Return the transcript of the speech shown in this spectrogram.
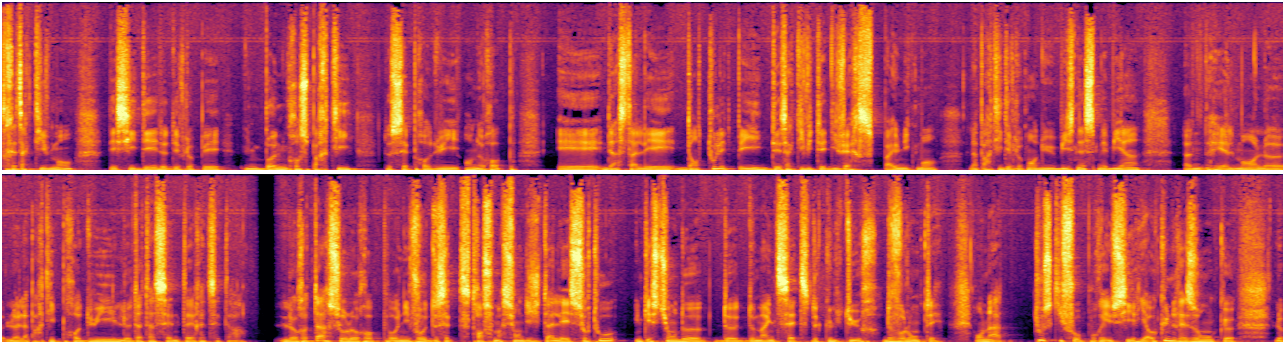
très activement décidé de développer une bonne grosse partie de ses produits en Europe et d'installer dans tous les pays des activités diverses, pas uniquement la partie développement du business, mais bien euh, réellement le, le, la partie produit, le data center, etc. Le retard sur l'Europe au niveau de cette transformation digitale est surtout une question de, mindset, de culture, de volonté. On a tout ce qu'il faut pour réussir. Il n'y a aucune raison que le,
